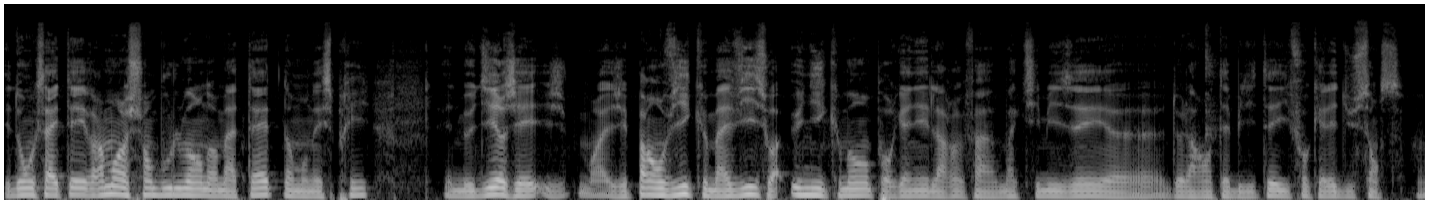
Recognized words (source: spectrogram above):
Et donc, ça a été vraiment un chamboulement dans ma tête, dans mon esprit. Et de me dire, j'ai pas envie que ma vie soit uniquement pour gagner de la, enfin, maximiser euh, de la rentabilité. Il faut qu'elle ait du sens. Hein.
